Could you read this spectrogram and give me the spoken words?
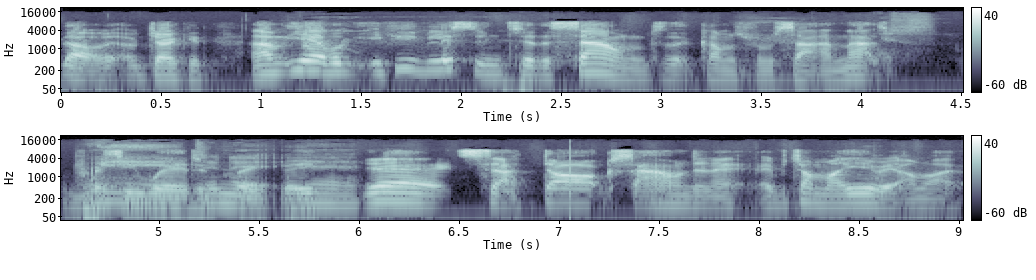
no, I'm joking. Um, yeah, well, if you've listened to the sound that comes from Saturn, that's It's pretty weird, weird, and creepy. Yeah. it's a dark sound in it. Every time I hear it, I'm like,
